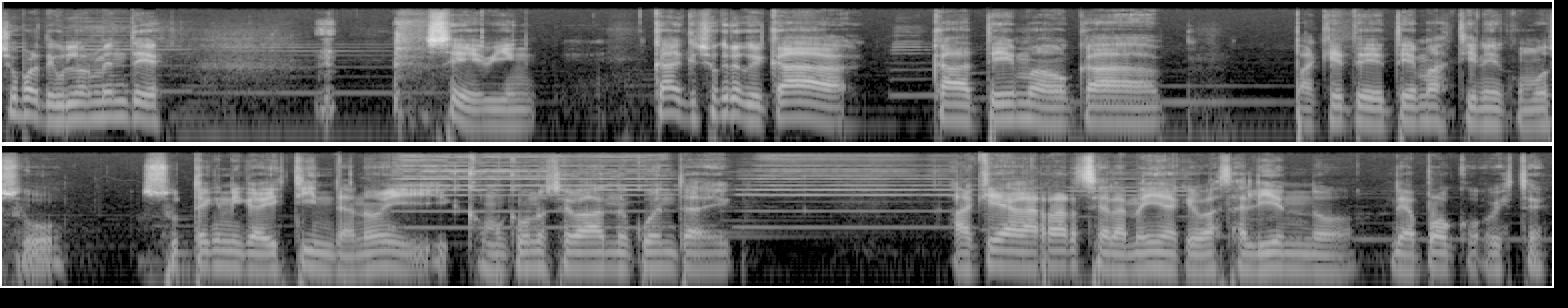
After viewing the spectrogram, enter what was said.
Yo particularmente, sé bien, cada, yo creo que cada, cada tema o cada paquete de temas tiene como su, su técnica distinta, ¿no? Y como que uno se va dando cuenta de a qué agarrarse a la medida que va saliendo de a poco, ¿viste?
